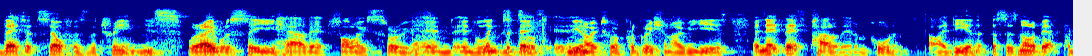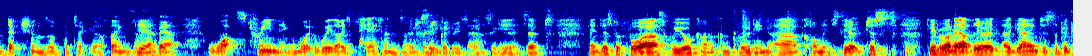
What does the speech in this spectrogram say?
that itself is the trend, Yes. we're able to see how that follows through and, and links Links back, off. you know, mm-hmm. to a progression over years. And that, that's part of that important idea that this is not about predictions of particular things. It's Yeah. about what's trending, wh- where those patterns and Exactly, trajectories are. exactly, Yeah. that's it. And just before I ask for your kind of concluding uh, comments there, just to everyone out there again, just a big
